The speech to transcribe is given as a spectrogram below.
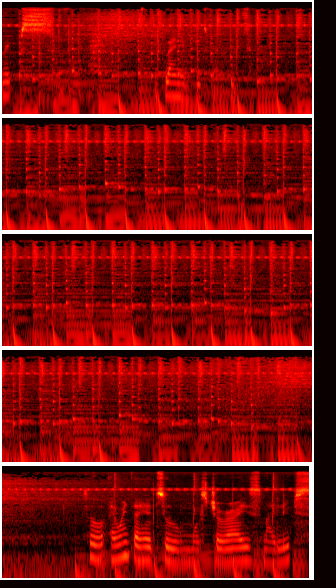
lips applying it bit by bit So I went ahead to moisturize my lips.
